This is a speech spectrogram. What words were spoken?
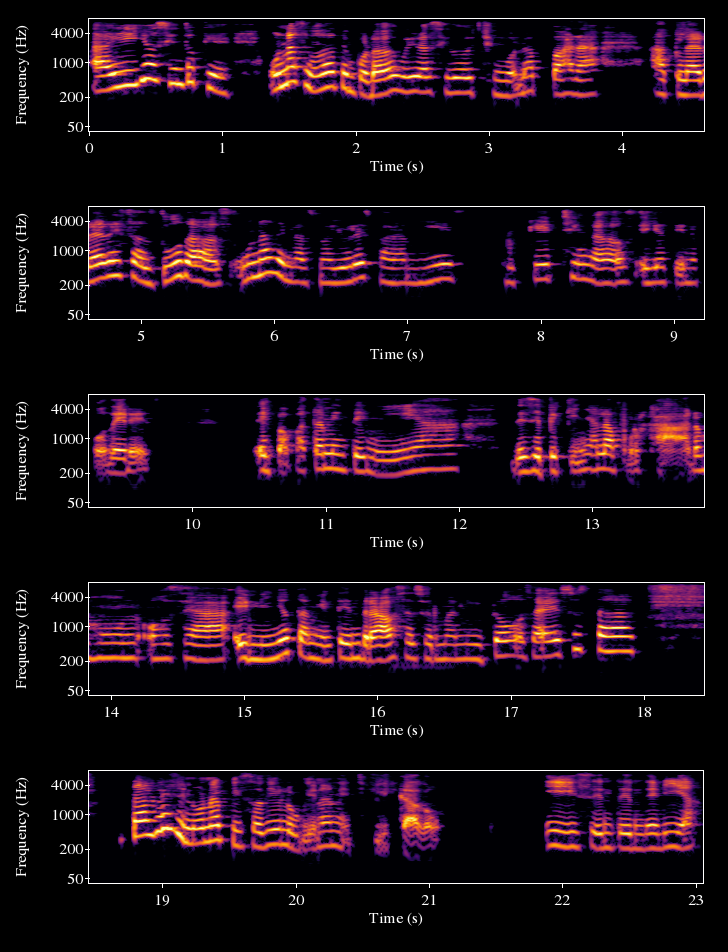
ahí yo siento que una segunda temporada hubiera sido chingona para aclarar esas dudas. Una de las mayores para mí es por qué chingados ella tiene poderes. El papá también tenía, desde pequeña la forjaron, o sea, el niño también tendrá, o sea, su hermanito, o sea, eso está, tal vez en un episodio lo hubieran explicado y se entendería.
